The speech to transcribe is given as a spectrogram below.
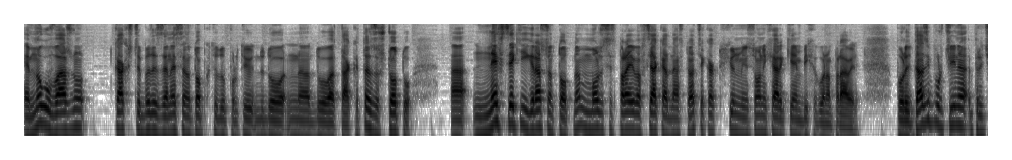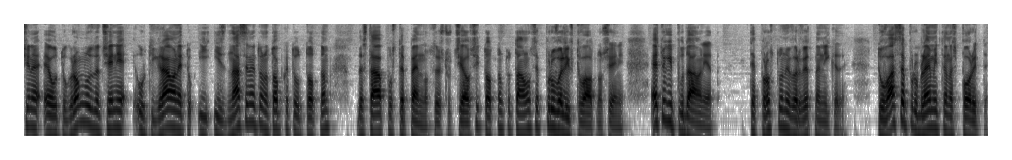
е много важно как ще бъде занесена топката до, против, до, на, до атаката, защото а, не всеки играч на Тотнам може да се справи във всяка една ситуация, както Хюн Минсон и Хари Кен биха го направили. Поради тази причина, причина е от огромно значение отиграването и изнасянето на топката от Тотнам да става постепенно. Срещу Челси Тотнам тотално се провали в това отношение. Ето ги подаванията. Те просто не вървят на никъде. Това са проблемите на спорите.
